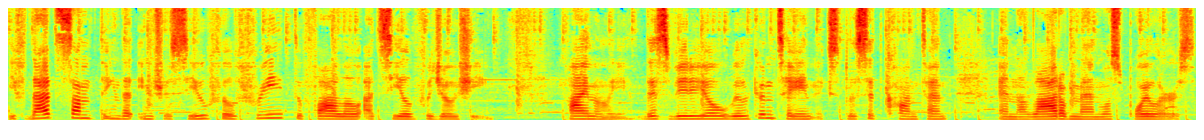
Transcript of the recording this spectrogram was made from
If that's something that interests you, feel free to follow at Sealed Fujoshi. Finally, this video will contain explicit content and a lot of manhwa spoilers.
